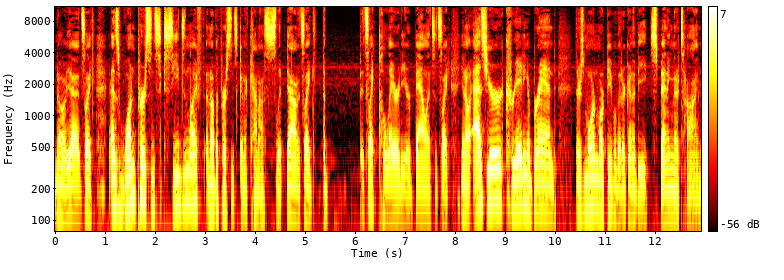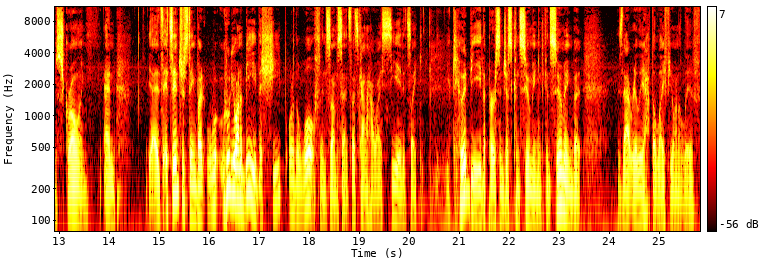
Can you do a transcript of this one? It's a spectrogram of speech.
No, yeah, it's like as one person succeeds in life, another person's gonna kind of slip down. It's like the it's like polarity or balance. It's like you know, as you're creating a brand, there's more and more people that are going to be spending their time scrolling, and yeah, it's it's interesting. But wh- who do you want to be, the sheep or the wolf? In some sense, that's kind of how I see it. It's like you could be the person just consuming and consuming, but is that really the life you want to live?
